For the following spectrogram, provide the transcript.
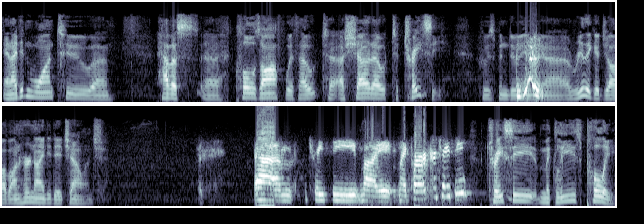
and I didn't want to uh, have us uh, close off without uh, a shout out to Tracy, who's been doing uh, a really good job on her 90 day challenge. Um, Tracy, my my partner, Tracy. Tracy McLeese Pulley.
